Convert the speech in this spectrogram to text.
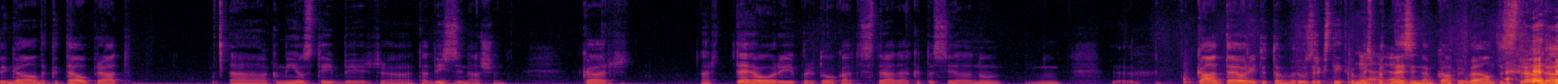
pie galda, ka tavuprāt, ka mīlestība ir tāda izzināšana. Kā ar, ar teoriju par to, kā tas strādā, ka tas jā, nu, nu, Kādu teoriju tu tam vari uzrakstīt, ka mēs Jā, pat jā. nezinām, kā pie vēlna tas strādā.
